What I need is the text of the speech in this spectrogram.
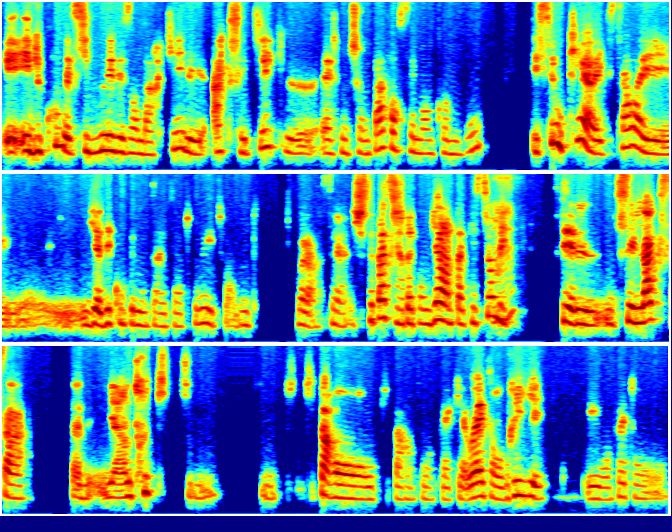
Et, du coup ben, si vous voulez les embarquer accepter qu'elles ne fonctionnent pas forcément comme vous et c'est OK avec ça et euh, il y a des complémentarités à trouver. Tu vois. Donc, voilà, je ne sais pas si je réponds bien à ta question, mais mhm. c'est là que ça, il y a un truc qui, qui, part, en, qui part un peu en cacahuète, en vrille, et, en fait, on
